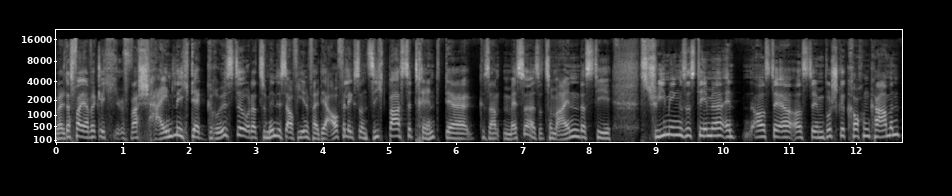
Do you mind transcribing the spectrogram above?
Weil das war ja wirklich wahrscheinlich der größte oder zumindest auf jeden Fall der auffälligste und sichtbarste Trend der gesamten Messe. Also zum einen, dass die Streaming-Systeme aus, der, aus dem Busch gekrochen kamen.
